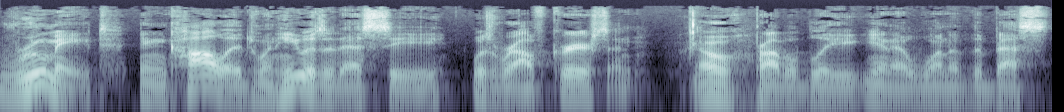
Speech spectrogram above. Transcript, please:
roommate in college when he was at SC was Ralph Grierson. Oh. probably you know one of the best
